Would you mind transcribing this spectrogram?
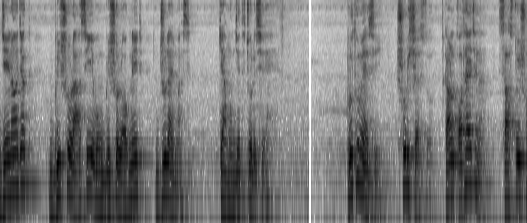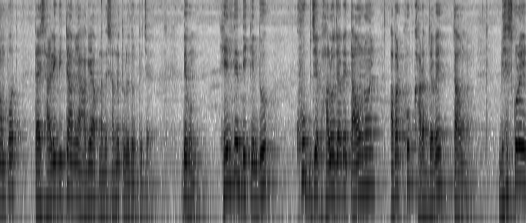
জেনে নেওয়া যাক বৃষ রাশি এবং বৃষ লগ্নের জুলাই মাস কেমন যেতে চলেছে? প্রথমে আসি শরীর স্বাস্থ্য। কারণ কথায় আছে না, স্বাস্থ্যই সম্পদ, তাই শারীরিক দিকটা আমি আগে আপনাদের সামনে তুলে ধরতে চাই। দেখুন হেলথের দিক কিন্তু খুব যে ভালো যাবে তাও নয়, আবার খুব খারাপ যাবে তাও নয়। বিশেষ করে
